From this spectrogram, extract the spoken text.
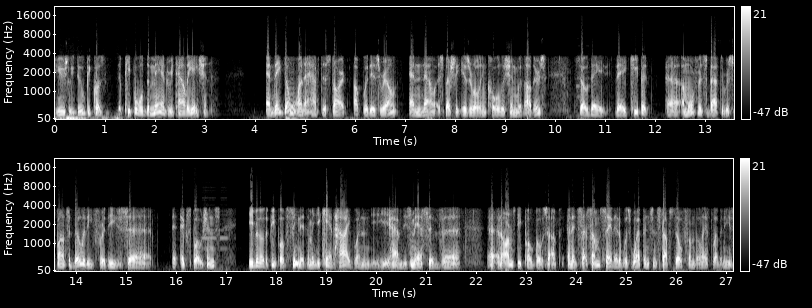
usually do because the people will demand retaliation. And they don't want to have to start up with Israel and now especially Israel in coalition with others. So they they keep it uh, amorphous about the responsibility for these uh, explosions, even though the people have seen it. I mean, you can't hide when you have these massive. Uh, uh, an arms depot goes up, and it's uh, some say that it was weapons and stuff still from the last Lebanese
